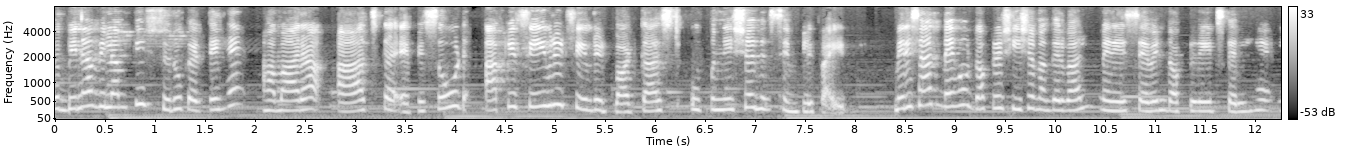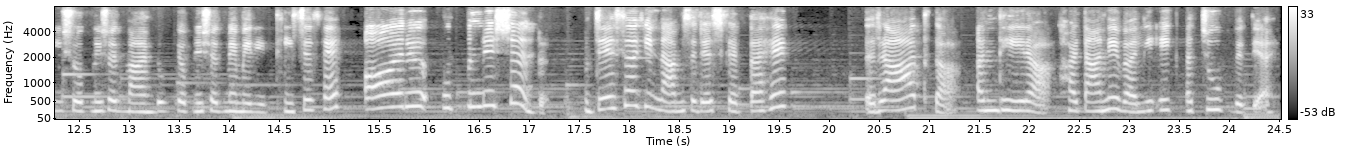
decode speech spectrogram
तो बिना विलंब के शुरू करते हैं हमारा आज का एपिसोड आपके favourite favourite podcast Upanishad simplified मेरे साथ मैं हूँ डॉक्टर शीशम अग्रवाल। मैंने सेवन डॉक्टरेट्स करी हैं। ईशोपनिषद के उपनिषद में मेरी थीसिस है। और उपनिषद जैसा कि नाम सजेस्ट करता है, रात का अंधेरा हटाने वाली एक अचूक विद्या है।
